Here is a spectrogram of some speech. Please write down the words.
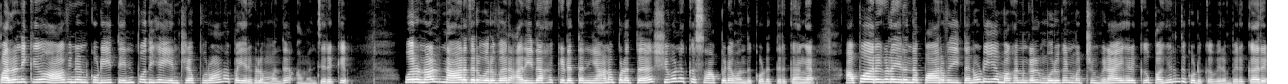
பழனிக்கு ஆவினன்குடி தென்பொதிகை என்ற புராண பெயர்களும் வந்து அமைஞ்சிருக்கு. ஒரு நாள் நாரதர் ஒருவர் அரிதாக கிடைத்த ஞானப்பழத்தை சிவனுக்கு சாப்பிட வந்து கொடுத்திருக்காங்க. அப்போ அருகில் இருந்த பார்வதி தன்னுடைய மகன்கள் முருகன் மற்றும் விநாயகருக்கு பகிர்ந்து கொடுக்க விரும்பியிருக்காரு.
